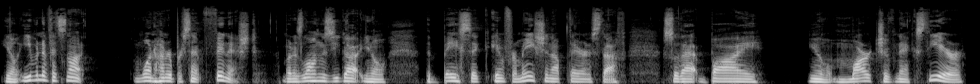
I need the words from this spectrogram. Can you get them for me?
you know, even if it's not 100% finished, but as long as you got, you know, the basic information up there and stuff so that by, you know, March of next year,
